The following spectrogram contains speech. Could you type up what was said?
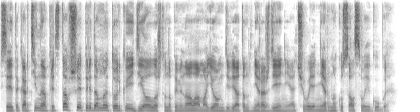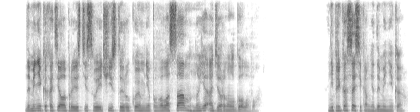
Вся эта картина, представшая передо мной, только и делала, что напоминала о моем девятом дне рождения, от чего я нервно кусал свои губы. Доминика хотела провести своей чистой рукой мне по волосам, но я одернул голову. «Не прикасайся ко мне, Доминика.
